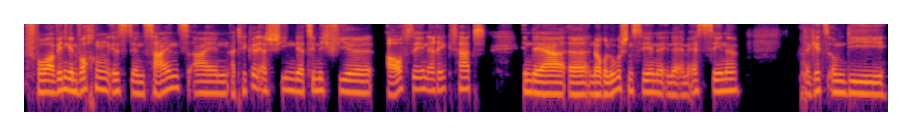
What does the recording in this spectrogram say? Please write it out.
vor wenigen Wochen ist in Science ein Artikel erschienen, der ziemlich viel Aufsehen erregt hat in der äh, neurologischen Szene, in der MS-Szene. Da geht es um die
